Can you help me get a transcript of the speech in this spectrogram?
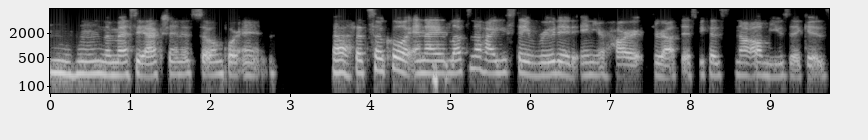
Mm-hmm. The messy action is so important. Oh, that's so cool. And I'd love to know how you stay rooted in your heart throughout this because not all music is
